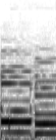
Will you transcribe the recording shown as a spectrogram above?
Hoy indu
